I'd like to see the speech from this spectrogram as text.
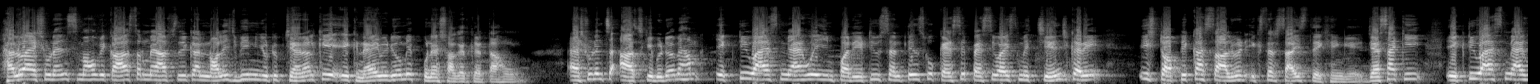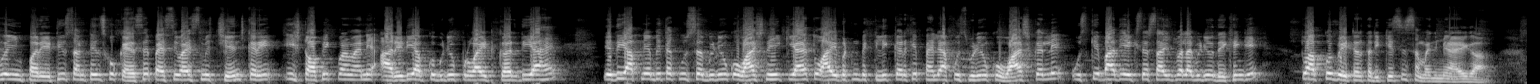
Hello students मैं हूँ विकास और मैं आप सभी का नॉलेज बीम यूट्यूब चैनल के एक नए वीडियो में पुनः स्वागत करता हूँ। स्टूडेंट्स आज के वीडियो में हम एक्टिव वॉइस में आए हुए इंपरेटिव सेंटेंस को कैसे पैसिव वॉइस में चेंज करें, इस टॉपिक का सॉल्वेड एक्सरसाइज देखेंगे। जैसा कि एक्टिव वॉइस में आए हुए इंपरेटिव सेंटेंस को कैसे पैसिव वॉइस में चेंज करें, इस टॉपिक पर मैंने ऑलरेडी आपको वीडियो प्रोवाइड कर दिया है। यदि आपने अभी तक उस वीडियो को वॉच नहीं किया है तो आई बटन पर क्लिक करके पहले आप उस वीडियो को वॉच कर लें, उसके बाद ये एक्सरसाइज वाला वीडियो देखेंगे। तो आपको बेटर तरीके से समझ में आएगा।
